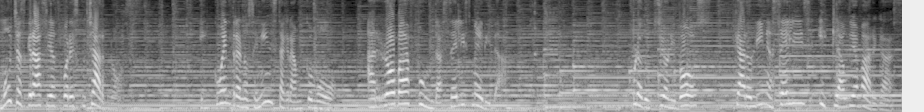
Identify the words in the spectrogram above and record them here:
Muchas gracias por escucharnos. Encuéntranos en Instagram como arroba fundacelismérida. Producción y voz, Carolina Celis y Claudia Vargas.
